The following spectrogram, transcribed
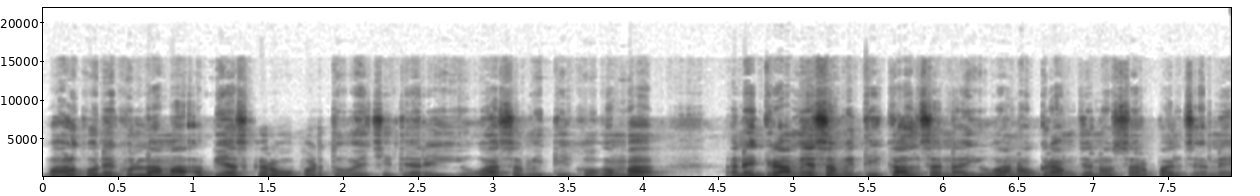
બાળકોને ખુલ્લામાં અભ્યાસ કરવો પડતો હોય છે, ત્યારે યુવા સમિતિ ઘોગંબા અને ગ્રામ્ય સમિતિ કાલસરના યુવાનો, ગ્રામજનો, સરપંચ અને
